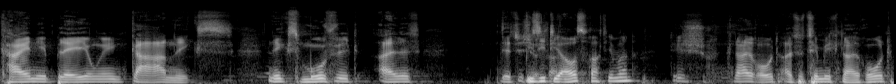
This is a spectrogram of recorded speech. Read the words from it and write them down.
Keine Blähungen, gar nichts. Nichts muffelt, alles. Wie sieht die aus, fragt jemand? Die ist knallrot, also ziemlich knallrot,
